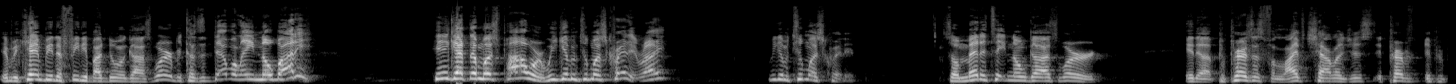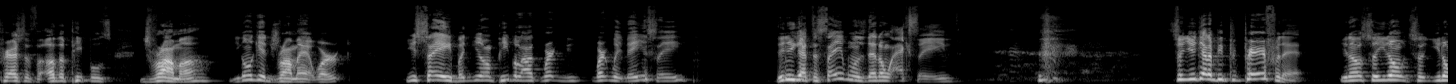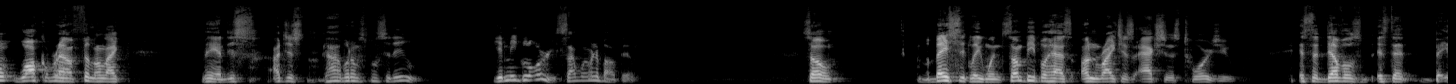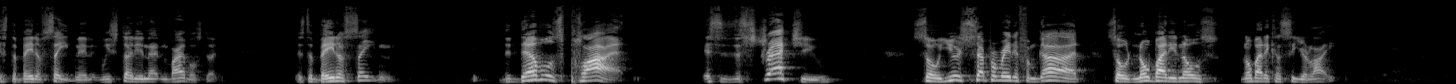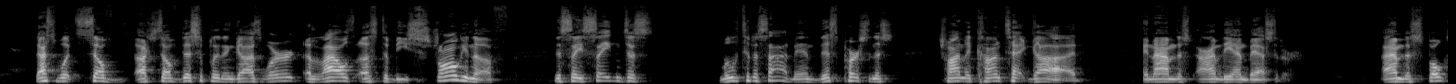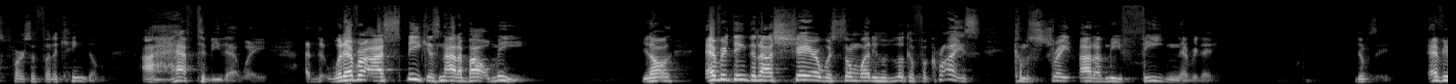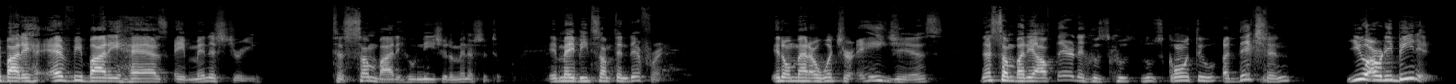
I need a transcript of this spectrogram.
And we can't be defeated by doing God's word because the devil ain't nobody. He ain't got that much power. We give him too much credit, right? We give him too much credit. So meditating on God's word, it uh, prepares us for life challenges. It, pre- it prepares us for other people's drama. You're gonna get drama at work. You saved, but you know people out work you work with they ain't saved. Then you got the saved ones that don't act saved. so you got to be prepared for that. You know, so you don't so you don't walk around feeling like, man, this I just God, what I'm supposed to do? Give me glory. Stop worrying about them. So basically, when some people has unrighteous actions towards you, it's the devil's. It's that. It's the bait of Satan, and we study that in Bible study. It's the bait of Satan. The devil's plot is to distract you, so you're separated from God, so nobody knows, nobody can see your light. That's what self, our self discipline in God's word allows us to be strong enough to say, Satan, just move to the side, man. This person is trying to contact God, and I'm the, I'm the ambassador. I'm the spokesperson for the kingdom. I have to be that way. Whatever I speak is not about me. You know, everything that I share with somebody who's looking for Christ comes straight out of me feeding every day. Everybody, everybody has a ministry to somebody who needs you to minister to. It may be something different. It don't matter what your age is. There's somebody out there that who's, who's, who's going through addiction. You already beat it.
